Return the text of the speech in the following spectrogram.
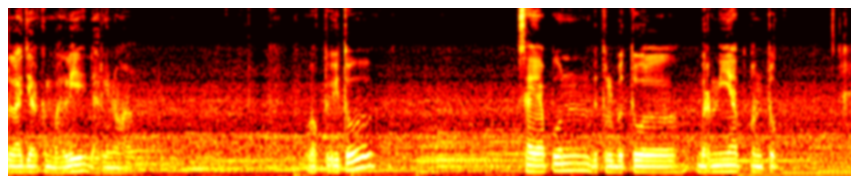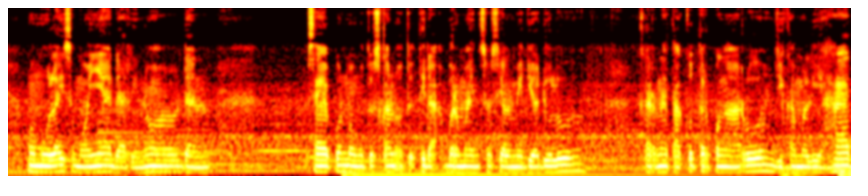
belajar kembali dari nol. Waktu itu saya pun betul-betul berniat untuk memulai semuanya dari nol dan saya pun memutuskan untuk tidak bermain sosial media dulu karena takut terpengaruh jika melihat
